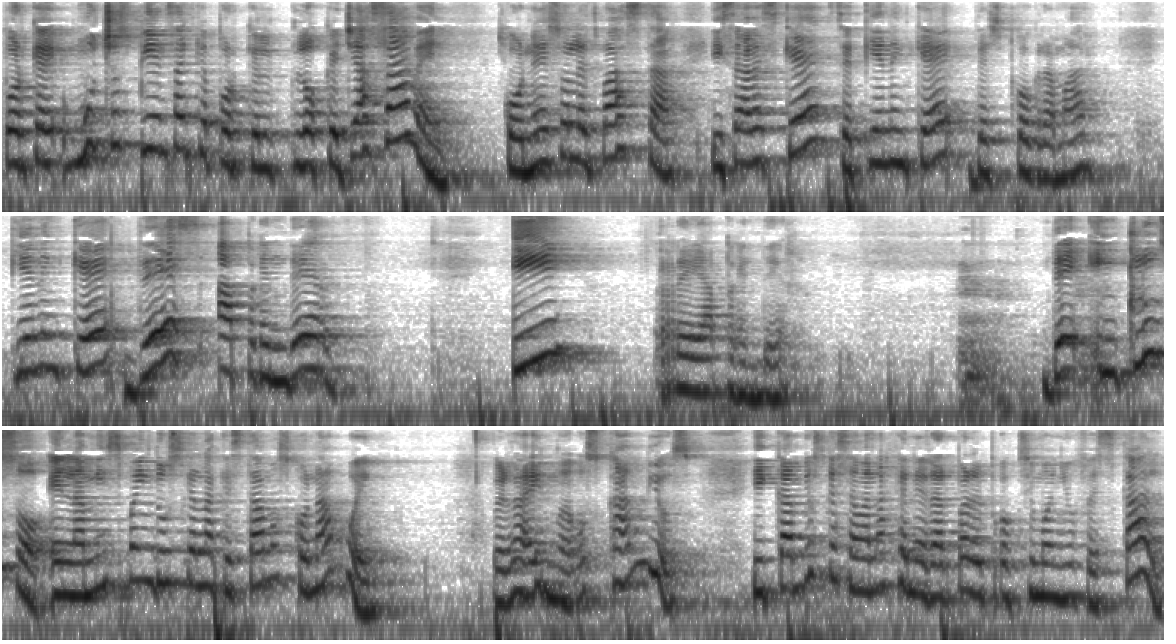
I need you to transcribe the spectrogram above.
porque muchos piensan que porque lo que ya saben, con eso les basta. ¿Y sabes qué? Se tienen que desprogramar tienen que desaprender y reaprender. De, incluso en la misma industria en la que estamos con Amway, ¿verdad? Hay nuevos cambios y cambios que se van a generar para el próximo año fiscal.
